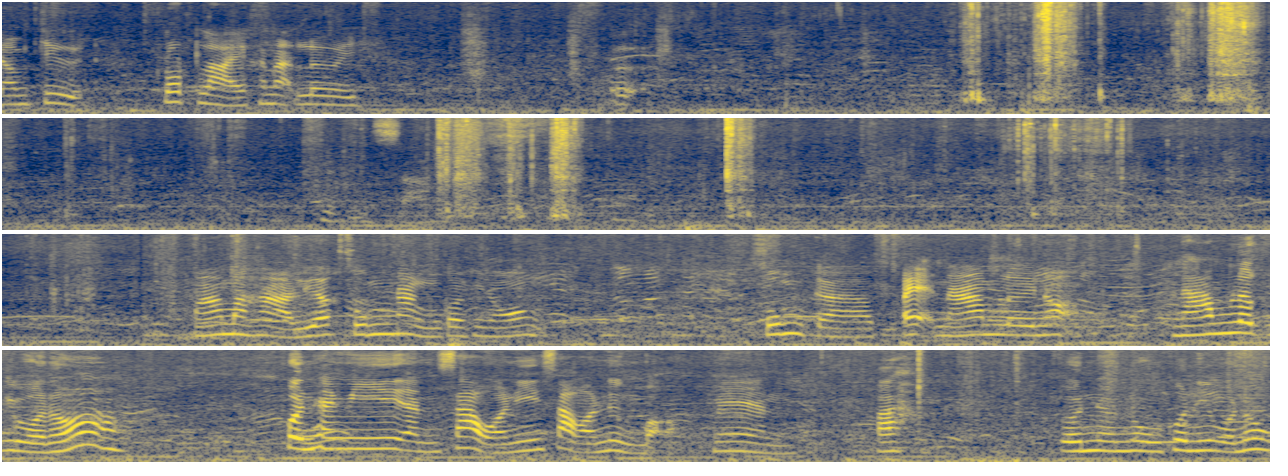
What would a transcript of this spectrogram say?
น้ำจืด รถหลายขนาดเลย เออหนึ่งสามมามาหาเลือกซุ้มหนังก่อนพี่น้อง ซุ้มกับแปะน้ำเลยเนาะน้ำเลิกอยู่อะเนาะเพิ่นให้มีอันเสาอันนี้เสาอันหนึ่งบ่แม่นไปะเออเนี่ยหนุ่มคนนี้บ่นุ่ง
